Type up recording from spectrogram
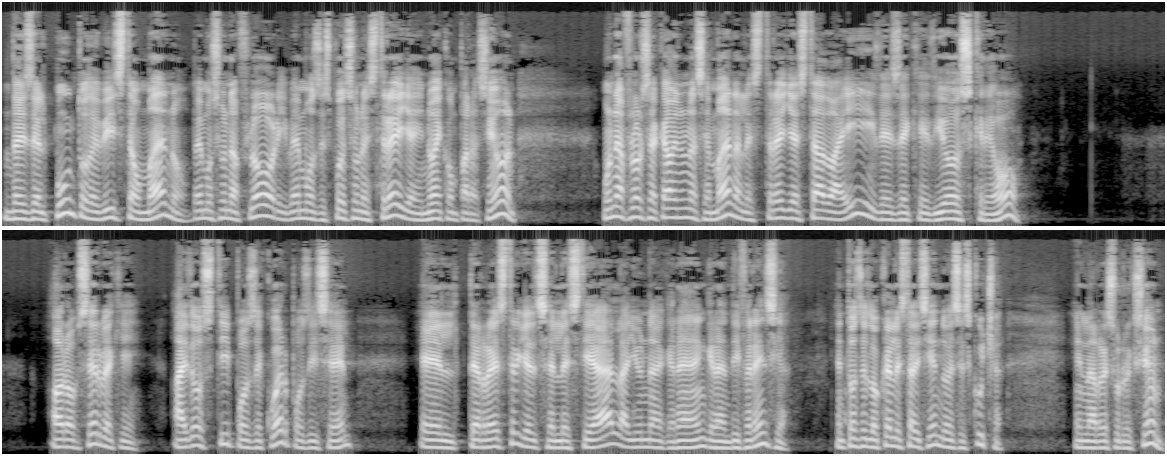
Desde el punto de vista humano, vemos una flor y vemos después una estrella y no hay comparación. Una flor se acaba en una semana, la estrella ha estado ahí desde que Dios creó. Ahora observe aquí, hay dos tipos de cuerpos, dice él. el terrestre y el celestial hay una gran, gran diferencia. Entonces lo que él está diciendo es, escucha, en la resurrección,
